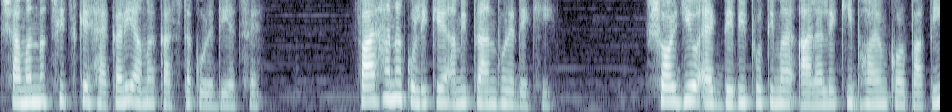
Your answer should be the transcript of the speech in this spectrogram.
সামান্য ছিচকে হ্যাকারই আমার কাজটা করে দিয়েছে। ফারহানা কলিকে আমি প্রাণ ভরে দেখি। স্বর্গীয় এক দেবী প্রতিমার আড়ালে কি ভয়ঙ্কর পাপী,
